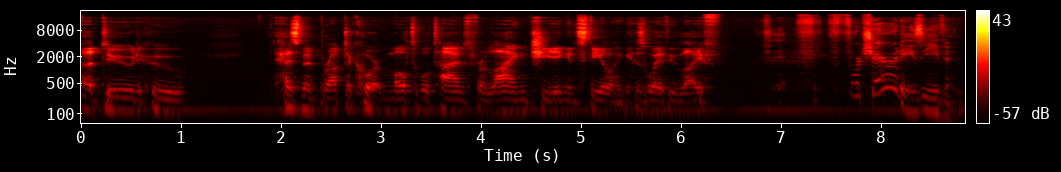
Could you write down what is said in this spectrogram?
a dude who has been brought to court multiple times for lying, cheating, and stealing his way through life. For charities, even.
